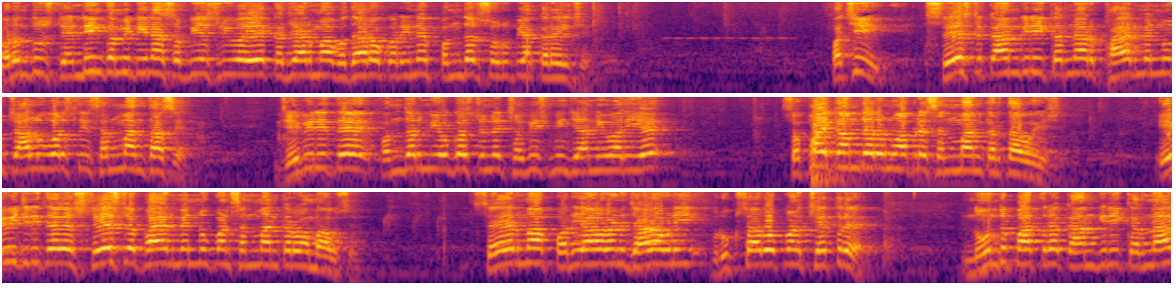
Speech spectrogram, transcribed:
પરંતુ સ્ટેન્ડિંગ કમિટીના સભ્યશ્રીઓએ એક હજારમાં વધારો કરીને પંદરસો રૂપિયા કરેલ છે. પછી શ્રેષ્ઠ કામગીરી કરનાર ફાયરમેનનું ચાલુ વર્ષથી સન્માન થશે. જેવી રીતે પંદરમી ઓગસ્ટ અને છવ્વીસમી જાન્યુઆરીએ સફાઈ કામદારોનું આપણે સન્માન કરતા હોઈએ છીએ. એવી જ રીતે હવે શ્રેષ્ઠ ફાયરમેનનું પણ સન્માન કરવામાં આવશે. શહેરમાં પર્યાવરણ જાળવણી, વૃક્ષારોપણ ક્ષેત્રે નોંધપાત્ર કામગીરી કરનાર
